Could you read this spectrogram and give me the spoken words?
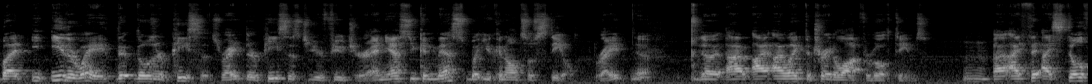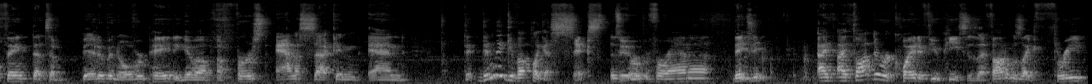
But e- either way, th- those are pieces, right? They're pieces to your future. And yes, you can miss, but you can also steal, right? yeah. The, I, I, I like the trade a lot for both teams. I I, th- I still think that's a bit of an overpay to give up a first and a second, and th- didn't they give up like a sixth Is too? Ver- Vrana. They, they, I, I thought there were quite a few pieces. I thought it was like three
